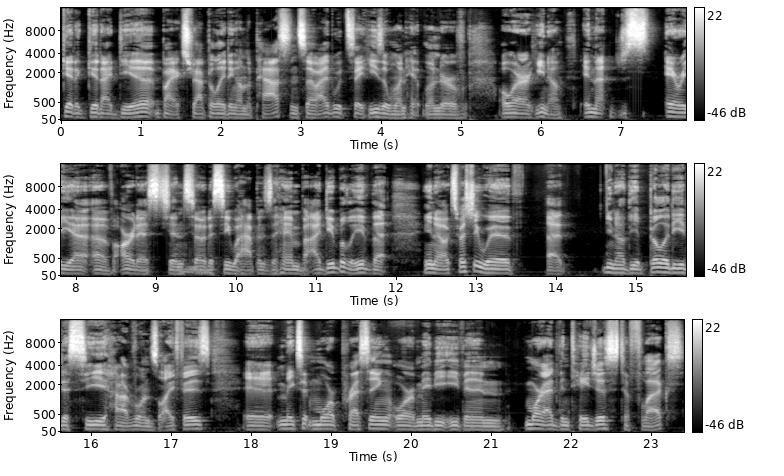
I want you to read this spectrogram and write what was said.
get a good idea by extrapolating on the past. And so I would say he's a one hit wonder, of, or, you know, in that just area of artists. And so to see what happens to him. But I do believe that, you know, especially with, uh, you know, the ability to see how everyone's life is, it makes it more pressing or maybe even more advantageous to flex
